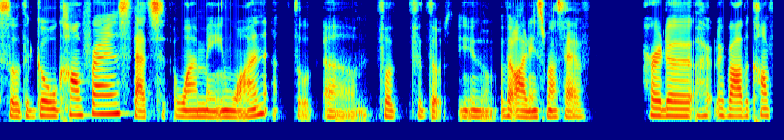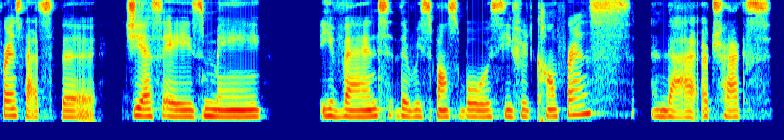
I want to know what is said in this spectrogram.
So the GOAL conference, that's one main one. So um, for for those, you know, the audience must have heard, uh, heard about the conference. That's the GSA's main event, the Responsible Seafood Conference, and that attracts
